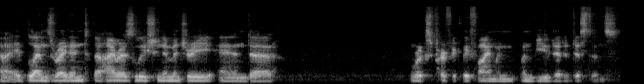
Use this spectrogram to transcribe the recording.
uh, it blends right into the high resolution imagery and uh, works perfectly fine when, when viewed at a distance.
